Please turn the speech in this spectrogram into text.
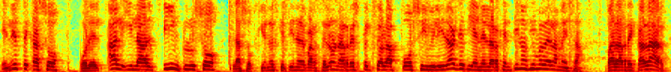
en este caso por el Al Hilal e incluso las opciones que tiene el Barcelona respecto a la posibilidad que tiene el argentino encima de la mesa para recalar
